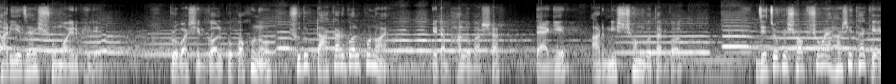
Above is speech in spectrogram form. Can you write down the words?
হারিয়ে যায় সময়ের ভিড়ে। প্রবাসীর গল্প কখনো শুধু টাকার গল্প নয়, এটা ভালোবাসার, ত্যাগের আর নিঃসঙ্গতার গল্প। যে চোখে সবসময় হাসি থাকে,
